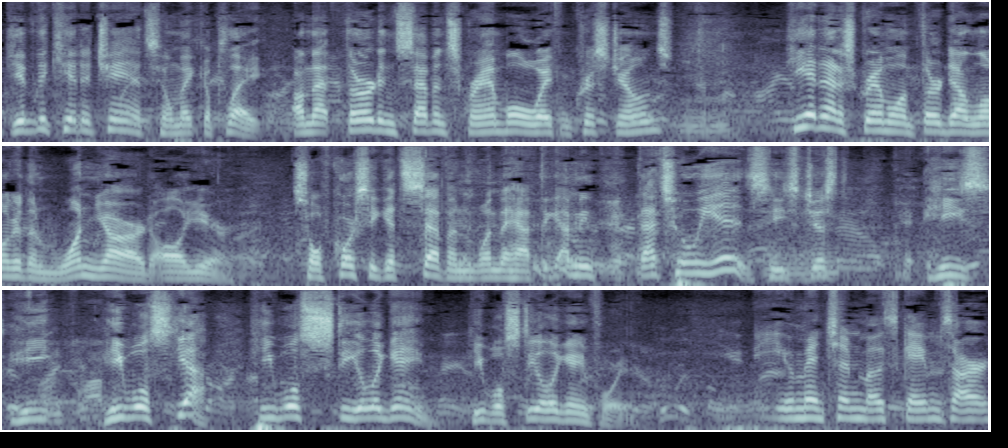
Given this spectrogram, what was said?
Give the kid a chance. He'll make a play." On that third and seven scramble away from Chris Jones, he hadn't had a scramble on third down longer than one yard all year. So of course he gets seven when they have to. I mean, that's who he is. He's just. He's he he will yeah he will steal a game. He will steal a game for you. You mentioned most games are,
